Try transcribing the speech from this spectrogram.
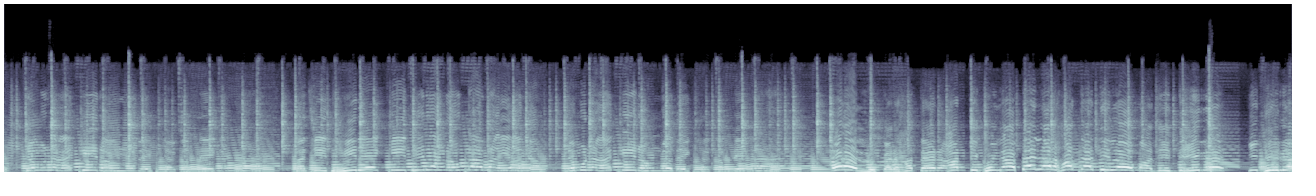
ভাইয়া যাও যমুনা কি রঙ্গ দেখা কাপেগা মাঝি ধীরে কি ধীরে নৌকা ভাইয়া যাও যমুনা কি রঙ্গ দেখা কাপেগা ও লোকের হাতের আন্টি খুইলা বেলার হাতে দিল মাঝি ধীরে কি ধীরে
